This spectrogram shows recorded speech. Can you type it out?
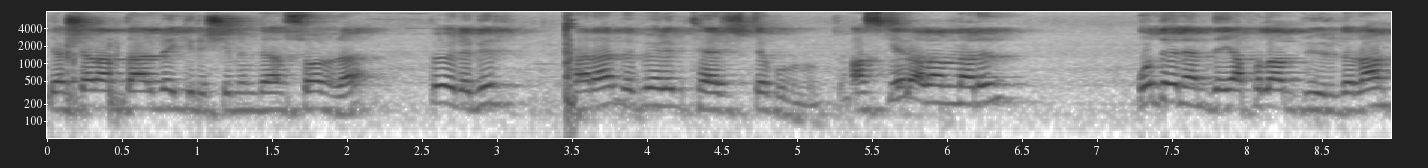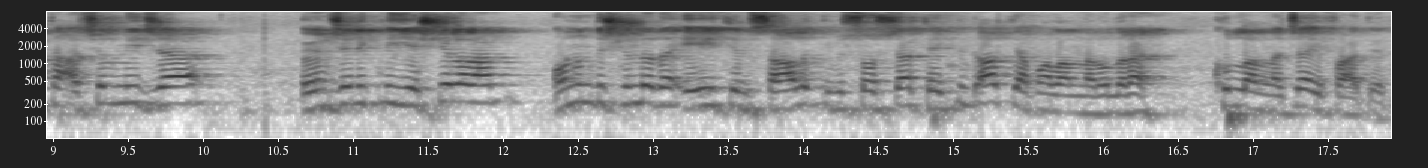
Yaşanan darbe girişiminden sonra böyle bir karar ve böyle bir tercihte bulunuldu. Askeri alanların o dönemde yapılan duyuruda ranta açılmayacağı, öncelikli yeşil alan, onun dışında da eğitim, sağlık gibi sosyal teknik altyapı alanlar olarak kullanılacağı ifade edildi.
